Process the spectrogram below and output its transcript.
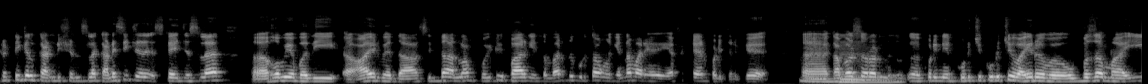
கிரிட்டிக்கல் கண்டிஷன்ஸ்ல கடைசி ஸ்டேஜஸ்ல ஹோமியோபதி ஆயுர்வேதா சித்தா எல்லாம் போயிட்டு பாருங்க இந்த மருந்து கொடுத்தா உங்களுக்கு என்ன மாதிரி எஃபெக்ட் ஏற்படுத்திருக்கு கபசுரன் குடிநீர் குடிச்சு குடிச்சு வயிறு உபசமாயி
